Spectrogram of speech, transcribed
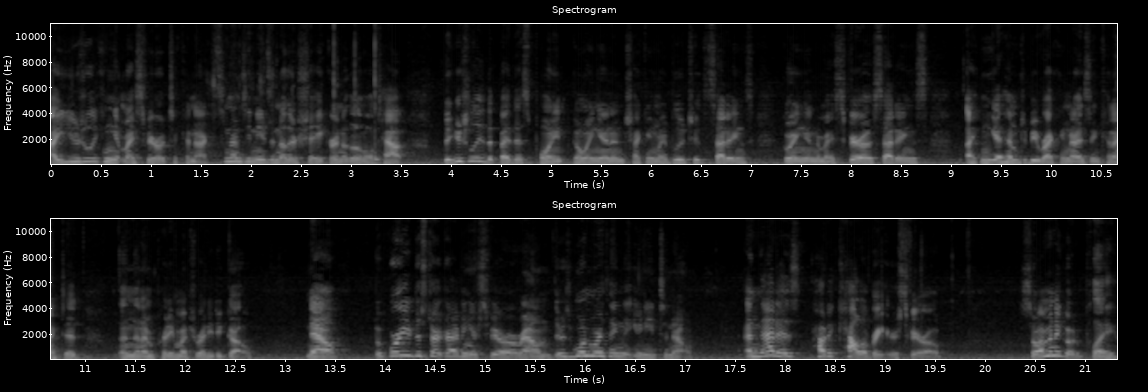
I usually can get my Sphero to connect. Sometimes he needs another shake or another little tap, but usually by this point, going in and checking my Bluetooth settings, going into my Sphero settings, I can get him to be recognized and connected, and then I'm pretty much ready to go. Now, before you just start driving your Sphero around, there's one more thing that you need to know, and that is how to calibrate your Sphero. So I'm gonna go to play,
